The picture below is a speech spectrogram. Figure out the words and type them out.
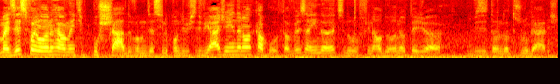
mas esse foi um ano realmente puxado, vamos dizer assim, do ponto de vista de viagem, ainda não acabou. Talvez ainda antes do final do ano eu esteja visitando outros lugares.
